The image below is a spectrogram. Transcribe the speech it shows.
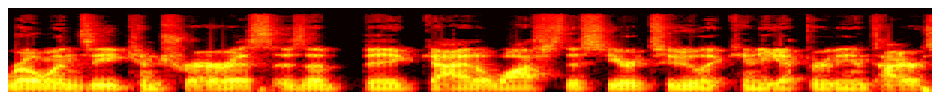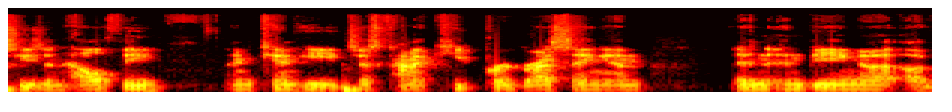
Roansy Contreras is a big guy to watch this year too. Like, can he get through the entire season healthy, and can he just kind of keep progressing and and, being a, a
